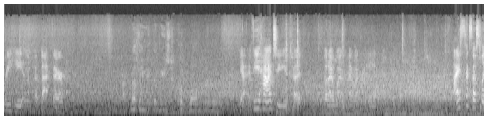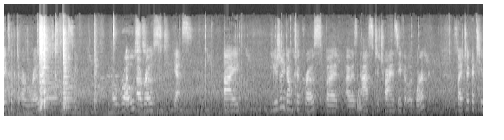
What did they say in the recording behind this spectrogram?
reheat and then put back there. Nothing that that needs to cook longer? Yeah, if you had to, you could, but I went, I went reheat. I successfully cooked a roast. A roast? A roast, yes. I usually don't cook roast, but I was asked to try and see if it would work. So I took a two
